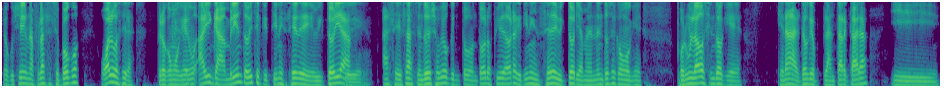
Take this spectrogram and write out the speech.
Lo escuché en una frase hace poco, o algo así era. Pero como que alguien hambriento, ¿viste? Que tiene sed de victoria, hace desastre. Entonces yo veo que en, todos los pibes de ahora que tienen sed de victoria, ¿me Entonces, como que, por un lado, siento que, que nada, tengo que plantar cara y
